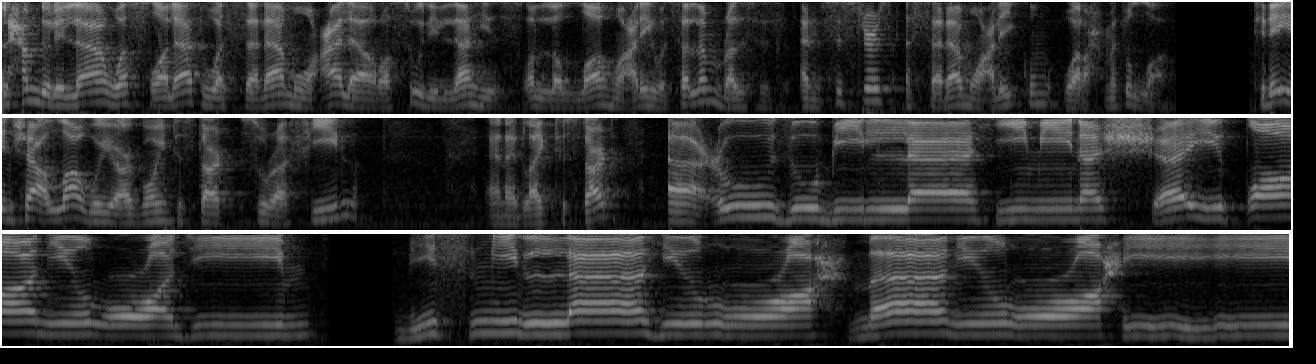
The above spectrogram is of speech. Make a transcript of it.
Alhamdulillah wassalatu wassalamu ala rasulillahi sallallahu alayhi wasallam. Brothers and sisters, assalamu alaikum wa rahmatullah. Today, inshallah, we are going to start Surah Fil, and I'd like to start. أعوذ بالله من الشيطان الرجيم بسم الله الرحمن الرحيم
